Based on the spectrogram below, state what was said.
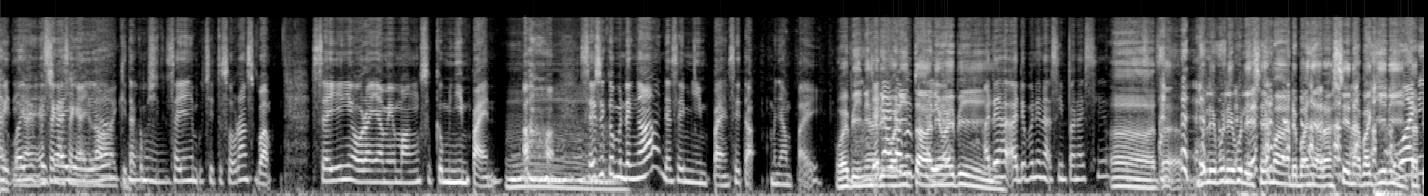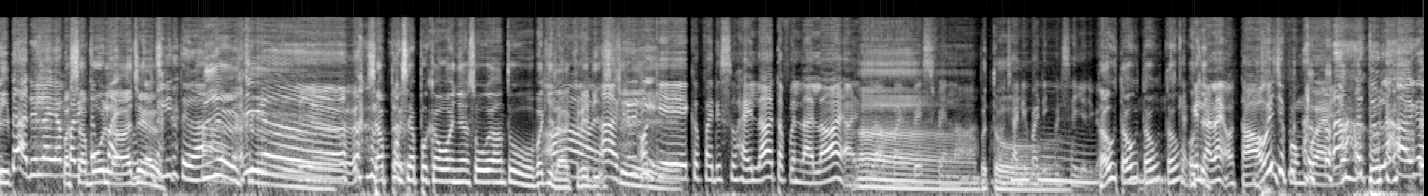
Everything, Wayu yang percaya sangat-sangat ya. lah. Kita akan Hmm. bercerita, Saya hanya bercerita seorang sebab Saya ni orang yang memang suka menyimpan Hmm. Ah, Saya suka mendengar Dan saya menyimpan Saya tak menyampai YB ni hari Jadi wanita ni? YB. Ada ada benda nak simpan rahsia? Ah, tak, boleh boleh boleh. Saya memang ada banyak rahsia nak bagi ni Wanita tapi adalah yang pasal paling bola je. cerita, ah. Ya ke? Ya. Siapa siapa kawan yang seorang tu? Bagilah Ah, kredit ah, sikit. Okey kepada Suhaila ataupun Lala ah, itulah Ah, my best friend lah. betul. Macam adik-beradik pada saya juga. Tahu tahu tahu tahu. Kat kenal kan? Oh tahu je perempuan. Itulah Eh, kan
